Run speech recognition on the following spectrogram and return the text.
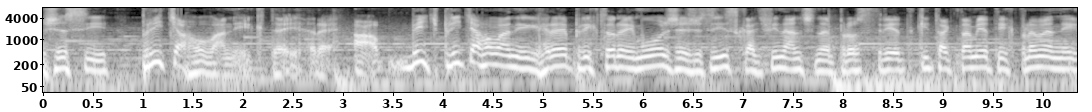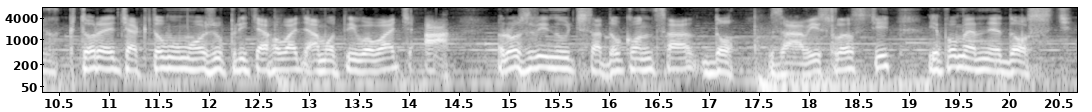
že si priťahovaný k tej hre. A byť priťahovaný k hre, pri ktorej môžeš získať finančné prostriedky, tak tam je tých premenných, ktoré ťa k tomu môžu priťahovať a motivovať a rozvinúť sa dokonca do závislosti je pomerne dosť.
